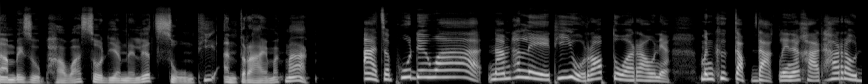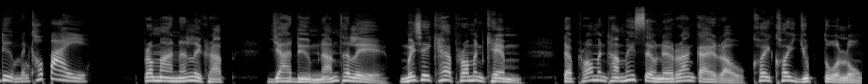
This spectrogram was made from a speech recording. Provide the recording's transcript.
นำไปสู่ภาวะโซเดียมในเลือดสูงที่อันตรายมากอาจจะพูดได้ว่าน้ำทะเลที่อยู่รอบตัวเราเนี่ย มันคือกับดักเลยนะคะ ถ้าเราดื่มมันเข้าไปๆประมาณนั้นเลยครับอย่าดื่มน้ำทะเล ไม่ใช่แค่เพราะมันเค็ม แต่เพราะมันทำให้เซลล์ในร่างกายเราค่อยๆยุบตัวลง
